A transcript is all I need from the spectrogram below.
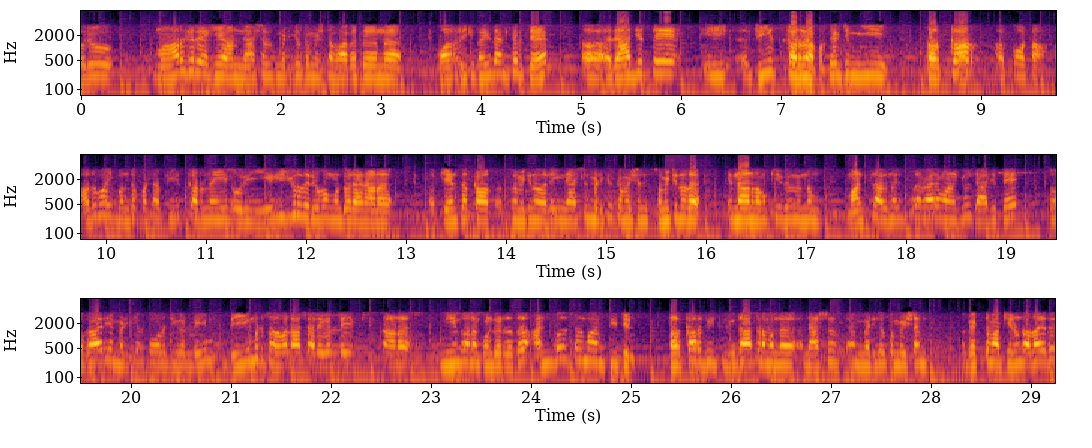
ഒരു മാർഗരേഖയാണ് നാഷണൽ മെഡിക്കൽ കമ്മീഷന്റെ ഭാഗത്ത് നിന്ന് വന്നിരിക്കുന്നത്. ഇതനുസരിച്ച് രാജ്യത്തെ ഈ ഫീസ് ഘടന പ്രത്യേകിച്ചും ഈ സർക്കാർ കോട്ട അതുമായി ബന്ധപ്പെട്ട ഫീസ് ഘടനയിൽ ഒരു ഏകീകൃത രൂപം കൊണ്ടുവരാനാണ് കേന്ദ്ര സർക്കാർ ശ്രമിക്കുന്നത് അല്ലെങ്കിൽ നാഷണൽ മെഡിക്കൽ കമ്മീഷൻ ശ്രമിക്കുന്നത് എന്നാണ് നമുക്ക് ഇതിൽ നിന്നും മനസ്സിലാകുന്നത്. ഇപ്രകാരമാണെങ്കിൽ പ്രകാരമാണെങ്കിൽ രാജ്യത്തെ സ്വകാര്യ മെഡിക്കൽ കോളേജുകളിലെയും ഡീംഡ് സർവകലാശാലകളിലെയും ഫീസാണ് നിയന്ത്രണം കൊണ്ടുവരുന്നത്. അൻപത് ശതമാനം സീറ്റിൽ സർക്കാർ ഫീസ് ഈടാക്കണമെന്ന് നാഷണൽ മെഡിക്കൽ കമ്മീഷൻ വ്യക്തമാക്കിയിട്ടുണ്ട്. അതായത്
